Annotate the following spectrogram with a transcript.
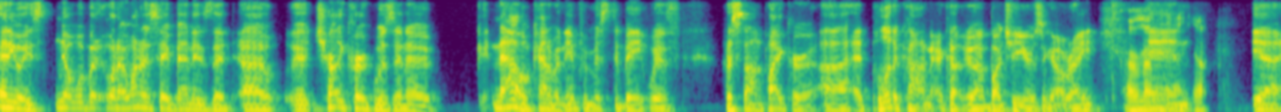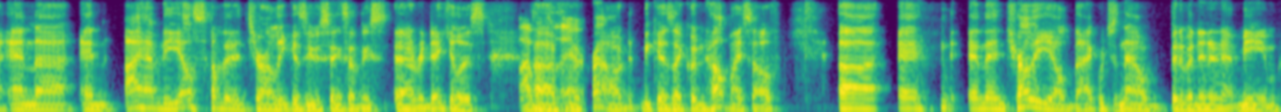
Anyways, no, but what I wanted to say, Ben, is that uh, Charlie Kirk was in a now kind of an infamous debate with Hasan Piker uh, at Politicon a, bunch of years ago, right? I remember and, that. Yeah. Yeah, and uh, and I happened to yell something at Charlie because he was saying something uh, ridiculous uh, from the crowd because I couldn't help myself. Uh, and and then Charlie yelled back, which is now a bit of an internet meme.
